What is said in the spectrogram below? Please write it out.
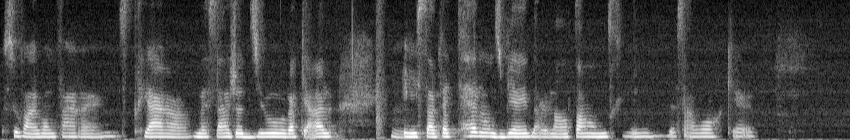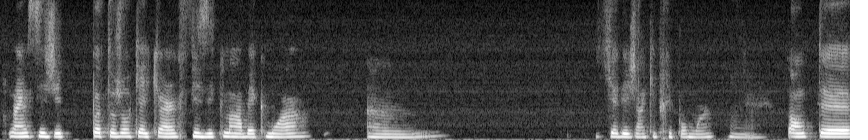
souvent, ils vont me faire une petite prière en message audio, vocal. Et hmm. ça me fait tellement du bien de l'entendre et de savoir que même si j'ai pas toujours quelqu'un physiquement avec moi, euh, il y a des gens qui prient pour moi. Donc, de,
